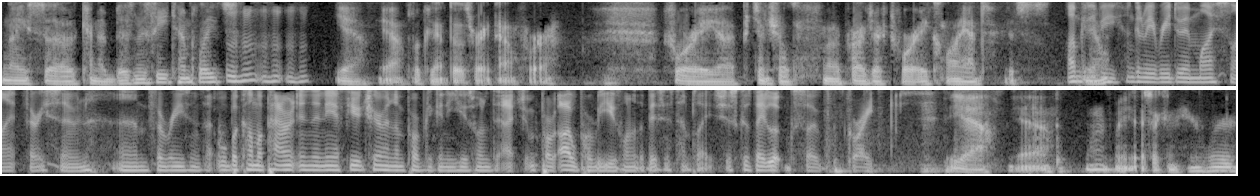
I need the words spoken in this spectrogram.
nice uh, kind of businessy templates. Mm-hmm, mm-hmm, mm-hmm. Yeah, yeah. Looking at those right now for for a uh, potential uh, project for a client. It's I'm going to be I'm to be redoing my site very soon um, for reasons that will become apparent in the near future, and I'm probably going to use one of the actual. I will probably use one of the business templates just because they look so great. Yeah, yeah. Wait a second here. Where,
